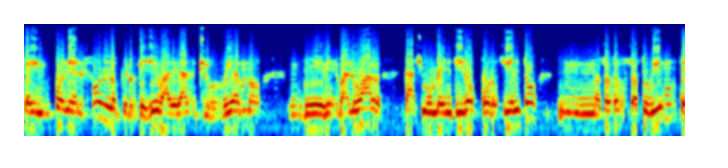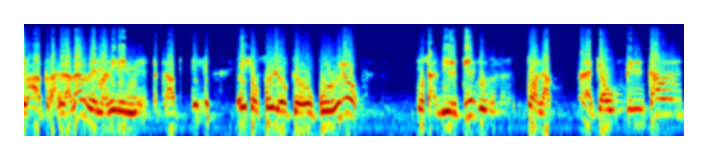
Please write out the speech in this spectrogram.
que impone el fondo, pero que lleva adelante el gobierno de, evaluar casi un 22%, mm, nosotros sostuvimos que va a trasladar de manera inmediata. Eso fue lo que ocurrió, nos advirtiendo toda la que aumentaban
